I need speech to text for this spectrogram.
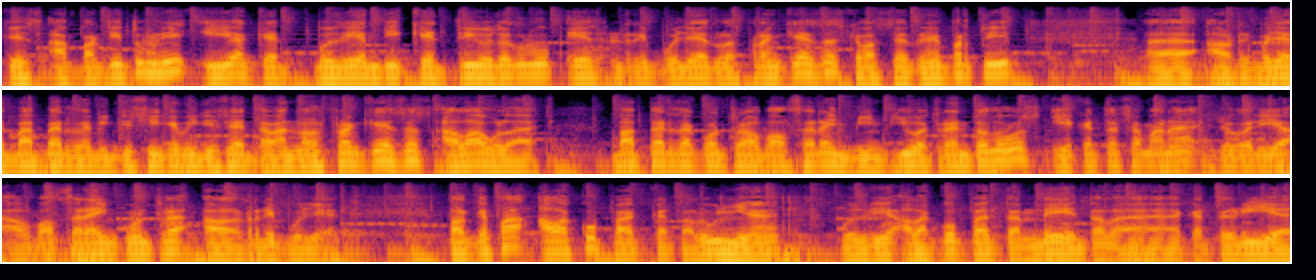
que és a partit únic, i aquest, podríem dir que trio de grup és Ripollet, les Franqueses, que va ser el primer partit, eh, el Ripollet va perdre 25 a 27 davant de les Franqueses, a l'Aula va perdre contra el Balsareny 21 a 32 i aquesta setmana jugaria el Balsareny contra el Ripollet. Pel que fa a la Copa Catalunya, podria a la Copa també de la categoria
